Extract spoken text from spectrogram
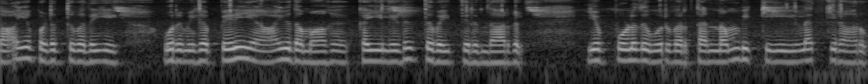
காயப்படுத்துவதையே ஒரு மிகப்பெரிய ஆயுதமாக கையில் எடுத்து வைத்திருந்தார்கள். எப்பொழுது ஒருவர் தன் நம்பிக்கையை இழக்கிறாரோ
